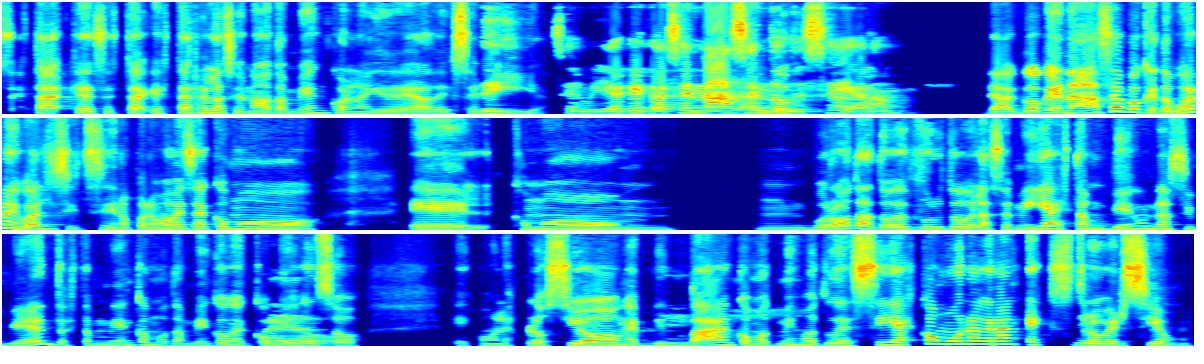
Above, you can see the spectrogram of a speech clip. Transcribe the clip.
que, está, que, se está, que está relacionado también con la idea de semilla. semilla que casi nace en donde sea, ¿no? De algo que nace, porque, bueno, igual, si, si nos ponemos a pensar cómo, eh, cómo mm, brota todo el fruto de la semilla, es también un nacimiento, es también como también con el comienzo, eh, con la explosión, el Big Bang, como mismo tú decías, es como una gran extroversión.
